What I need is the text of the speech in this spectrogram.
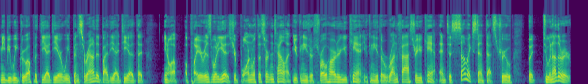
maybe we grew up with the idea or we've been surrounded by the idea that you know, a, a, player is what he is. You're born with a certain talent. You can either throw hard or you can't. You can either run fast or you can't. And to some extent, that's true. But to another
